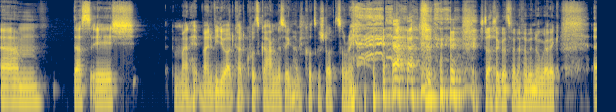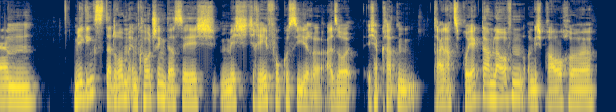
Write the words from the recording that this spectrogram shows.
ähm, dass ich, mein, mein Video hat gerade kurz gehangen, deswegen habe ich kurz gestockt, sorry. ich dachte kurz, meine Verbindung wäre weg. Ähm, mir ging es darum im Coaching, dass ich mich refokussiere. Also ich habe gerade 83 Projekte am Laufen und ich brauche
